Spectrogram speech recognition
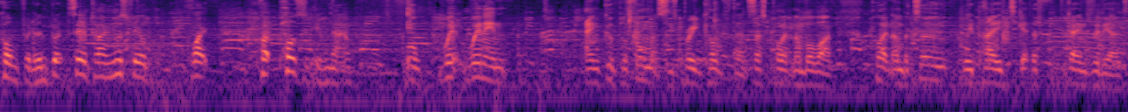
confident, but at the same time you must feel quite quite positive now. Well, wi- winning and good performances breed confidence. That's point number one. Point number two, we pay to get the games videoed.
